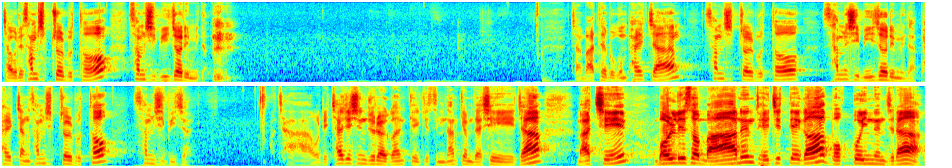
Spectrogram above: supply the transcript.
자, 우리 30절부터 32절입니다. 자, 마태복음 8장 30절부터 32절입니다. 8장 30절부터 32절. 자, 우리 찾으신 줄 알고 함께 읽겠습니다. 함께 합니다. 시작. 마침 멀리서 많은 돼지떼가 먹고 있는지라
